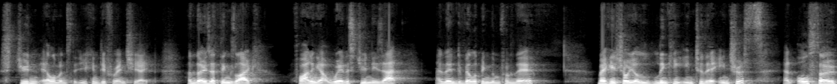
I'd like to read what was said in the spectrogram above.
student elements that you can differentiate, and those are things like finding out where the student is at and then developing them from there, making sure you're linking into their interests, and also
